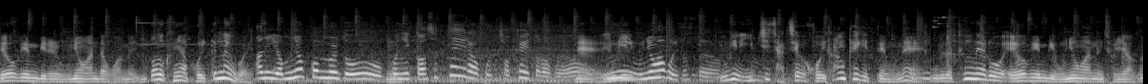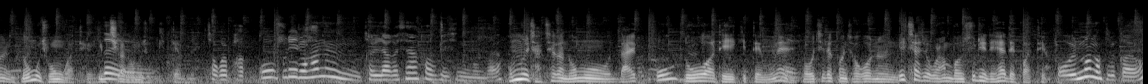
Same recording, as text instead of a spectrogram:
에어비앤비를 운영한다고 하면 이거는 그냥 거의 끝난 거예요. 아니 옆옆 건물도 음. 보니까 스테이라고 적혀 있더라고요. 네, 이미 여기- 운영하고 있었어요. 여기는 입지 자체가 거의 깡패기 때문에 우리가 특례로 에어비앤비 운영하는 전략은 너무 좋은 것 같아요. 입지가 네. 너무 좋기 때문에. 저걸 받고 수리를 하는 전략을 생각하고 계시는 건가요? 건물 자체가 너무 낡고 노후화돼 있기 때문에 네. 뭐 어찌됐건 저거는 1차적으로 한번 수리를 해야 될 것 같아요. 어, 얼마나 들까요?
